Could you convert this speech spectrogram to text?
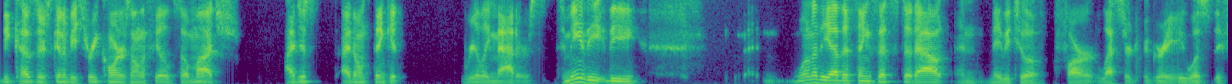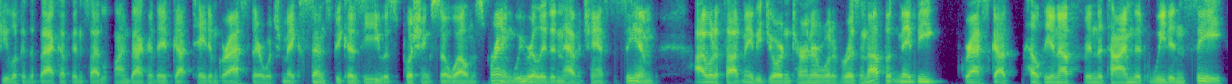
because there's going to be three corners on the field so much, I just I don't think it really matters. To me, the the one of the other things that stood out, and maybe to a far lesser degree, was if you look at the backup inside linebacker, they've got Tatum Grass there, which makes sense because he was pushing so well in the spring. We really didn't have a chance to see him. I would have thought maybe Jordan Turner would have risen up, but maybe Grass got healthy enough in the time that we didn't see.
